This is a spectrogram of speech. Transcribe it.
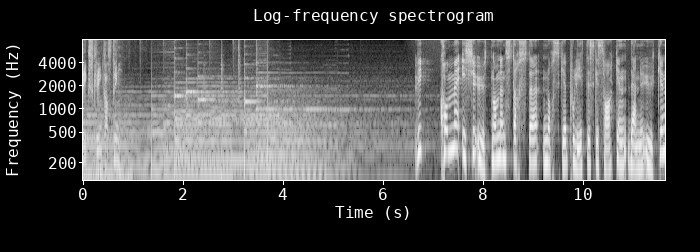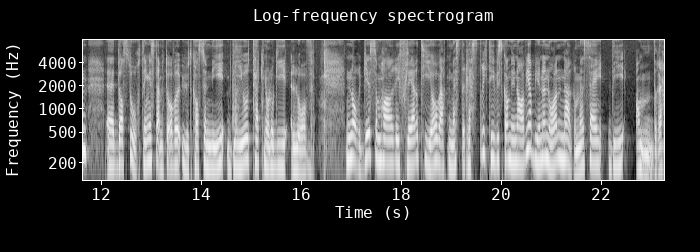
Rikskringkasting. Vi kommer ikke utenom den største norske politiske saken denne uken, eh, da Stortinget stemte over utkast til ny bioteknologilov. Norge, som har i flere tiår været mest restriktiv i Skandinavia, begynder nu at nærme sig de andre.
